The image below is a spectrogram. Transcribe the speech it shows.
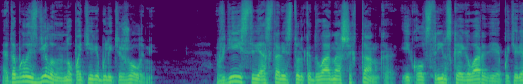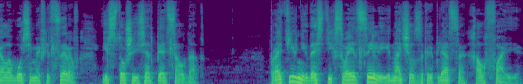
Это было сделано, но потери были тяжелыми. В действии остались только два наших танка, и Колдстримская гвардия потеряла 8 офицеров и 165 солдат. Противник достиг своей цели и начал закрепляться Халфайе.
